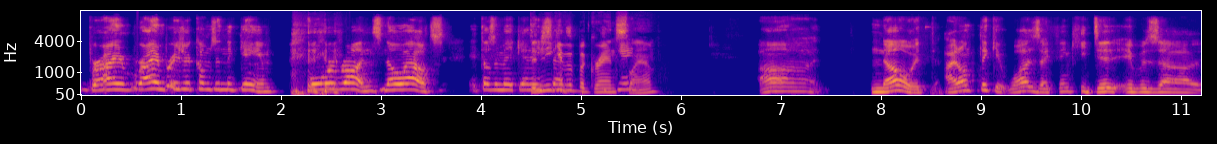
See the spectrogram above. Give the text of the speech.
Brian Brian Brasier comes in the game, four runs, no outs. It doesn't make any sense. Didn't sense. he give up a grand slam? Uh no, it, I don't think it was. I think he did. It was uh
